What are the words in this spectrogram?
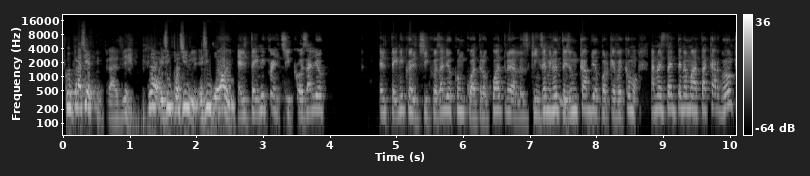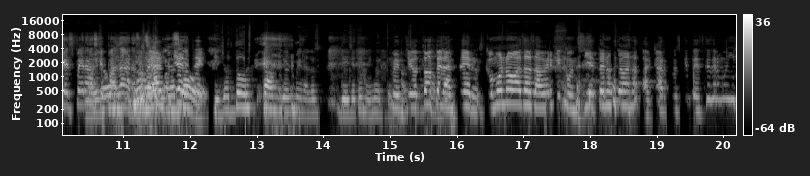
Contra siete. Contra siete. No, es imposible, es inllevable. El técnico del chico salió. El técnico del chico salió con 4-4 y a los 15 minutos hizo un cambio porque fue como, ah, no, esta gente no me va a atacar, weón, ¿qué esperabas que pasara? no, No, dos cambios, mira, a los 17 minutos. Metió dos delanteros. ¿Cómo no vas a saber que con siete no te van a atacar? Pues que tienes que ser muy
